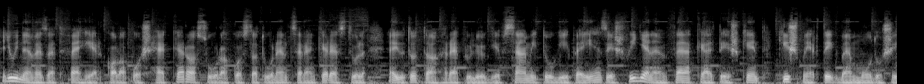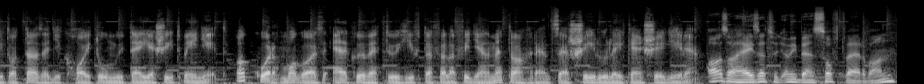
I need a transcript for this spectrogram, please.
egy úgynevezett fehér kalapos hacker a szórakoztató rendszeren keresztül eljutott a repülőgép számítógépe terveihez és figyelemfelkeltésként kismértékben módosította az egyik hajtómű teljesítményét. Akkor maga az elkövető hívta fel a figyelmet a rendszer sérülékenységére. Az a helyzet, hogy amiben szoftver van,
